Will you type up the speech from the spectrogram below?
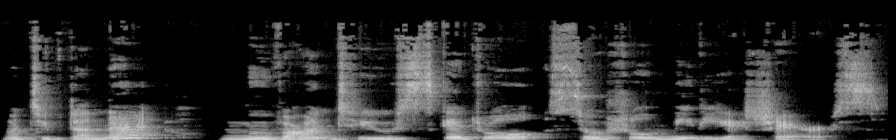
Once you've done that, move on to schedule social media shares.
